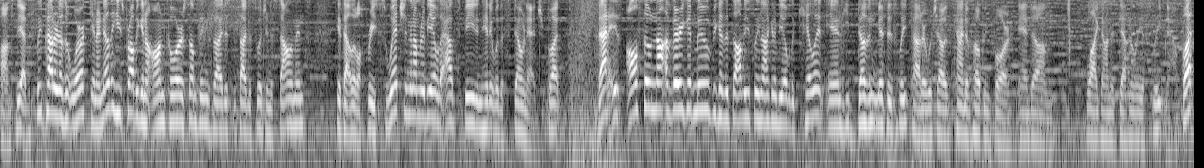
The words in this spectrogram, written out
Um, so yeah, the sleep powder doesn't work, and I know that he's probably going to encore or something, so I just decided to switch into Salamence, get that little free switch, and then I'm going to be able to outspeed and hit it with a Stone Edge. But that is also not a very good move because it's obviously not going to be able to kill it, and he doesn't miss his sleep powder, which I was kind of hoping for. And um, Flygon is definitely asleep now. But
